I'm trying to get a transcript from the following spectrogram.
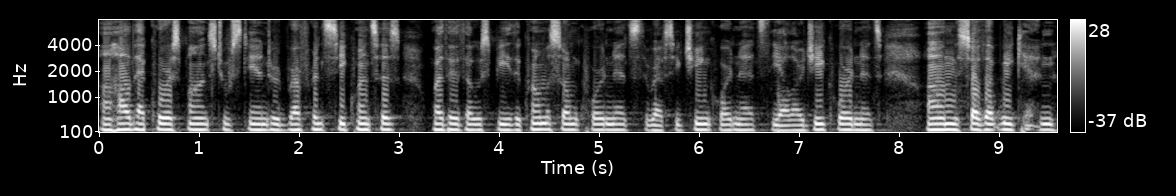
uh, how that corresponds to standard reference sequences, whether those be the chromosome coordinates, the RefSeq gene coordinates, the LRG coordinates, um, so that we can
